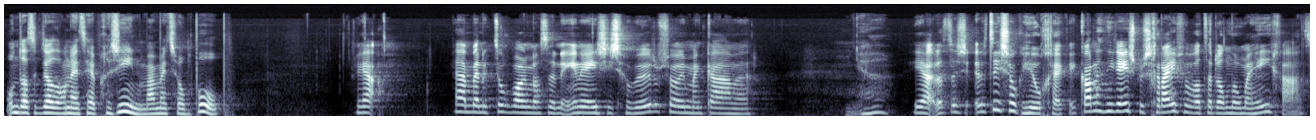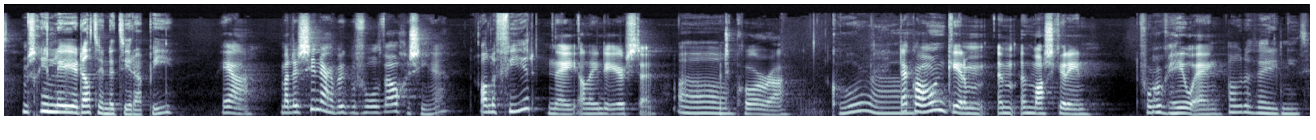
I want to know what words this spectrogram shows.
omdat ik dat al net heb gezien, maar met zo'n pop. Ja. Ja, ben ik toch bang dat er ineens iets gebeurt of zo in mijn kamer. Ja. Ja, dat is, dat is ook heel gek. Ik kan het niet eens beschrijven wat er dan door me heen gaat. Misschien leer je dat in de therapie. Ja, maar de Sinner heb ik bijvoorbeeld wel gezien, hè? Alle vier? Nee, alleen de eerste. Oh, Met Cora. Cora. Daar kwam ook een keer een, een, een masker in. Vond ik ook heel eng. Oh, dat weet ik niet.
